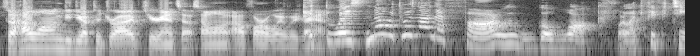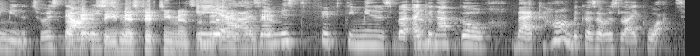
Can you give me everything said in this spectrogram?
So how long did you have to drive to your aunt's house? How long? How far away was your aunt? It was no, it was not that far. We would go walk for like 15 minutes. It was down Okay, so you missed 15 minutes of the movie. Yes, then, I yeah. missed 15 minutes, but I could not go back home because I was like, what,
